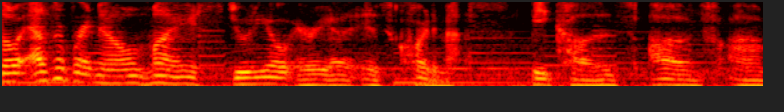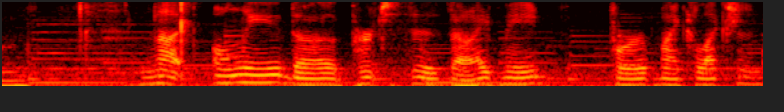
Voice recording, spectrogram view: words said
So as of right now, my studio area is quite a mess because of um, not only the purchases that I've made for my collection,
